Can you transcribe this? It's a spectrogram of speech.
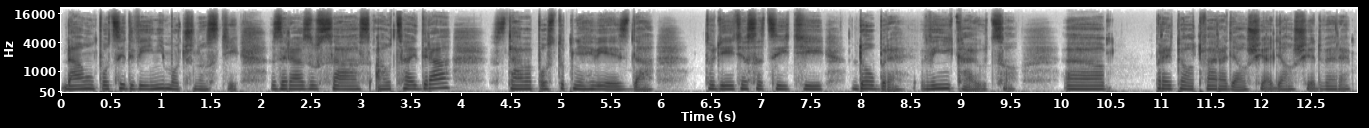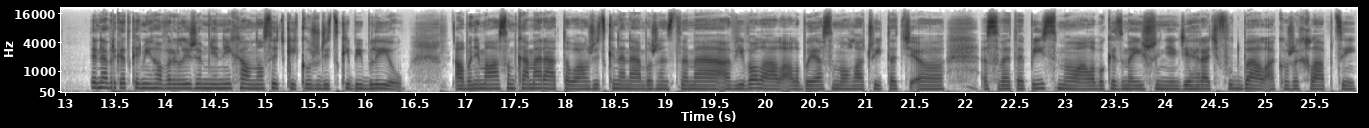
Dá mu pocit výnimočnosti. Zrazu sa z outsidera stáva postupne hviezda. To dieťa sa cíti dobre, vynikajúco. E, preto otvára ďalšie a ďalšie dvere. Tak napríklad, keď mi hovorili, že mne nechal nosiť Kiku vždycky Bibliu, alebo nemala som kamarátov a on vždycky na náboženstve ma vyvolal, alebo ja som mohla čítať uh, sveté písmo, alebo keď sme išli niekde hrať futbal, akože chlapci,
